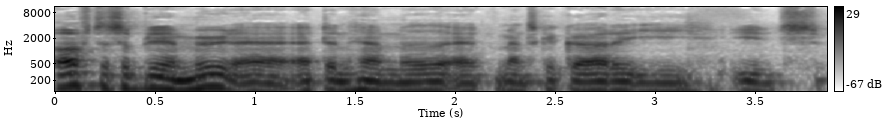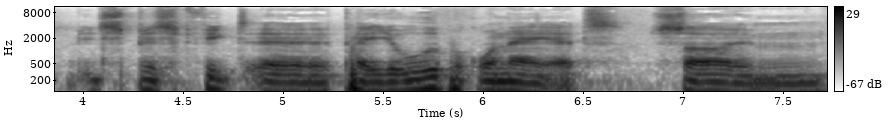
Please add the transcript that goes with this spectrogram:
ofte så bliver jeg mødt af, af den her med, at man skal gøre det i, i et, et specifikt øh, periode, på grund af, at så, øhm,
